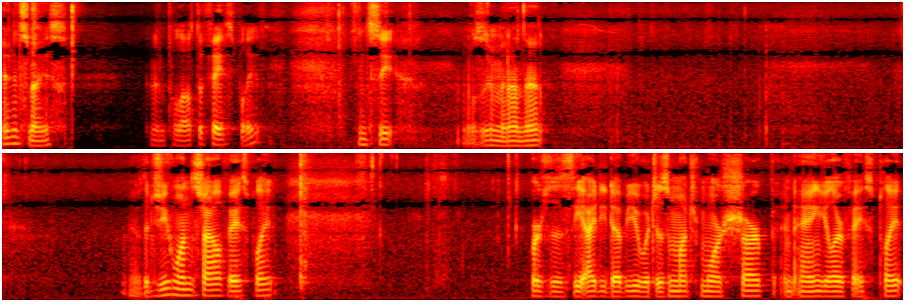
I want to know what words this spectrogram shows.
and it's nice. And then pull out the faceplate and see. We'll zoom in on that. We have the G1 style faceplate versus the IDW, which is a much more sharp and angular faceplate.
